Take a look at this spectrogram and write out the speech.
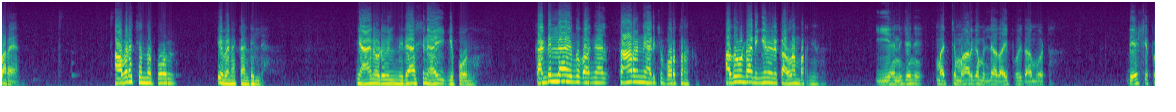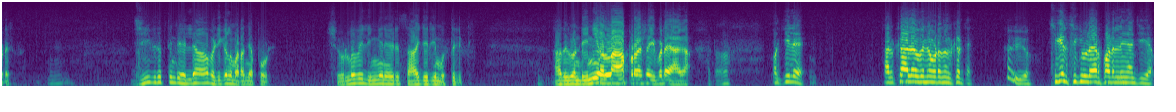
പറയാം. അവിടെ ചെന്നപ്പോൾ ഇവനെ കണ്ടില്ല. ഞാൻ ഒടുവിൽ നിരാശനായി ഇങ്ങി പോന്നു. കണ്ടില്ല എന്ന് പറഞ്ഞാൽ സാർ എന്നെ അടിച്ചു പുറത്താക്കും. അതുകൊണ്ടാണ് ഇങ്ങനെ ഒരു കള്ളം പറഞ്ഞത്. ഈ അനുജന് മറ്റു മാർഗമില്ലാതായി പോയി ദാമുവേട്ട ദേഷ്യപ്പെടരുത്. ജീവിതത്തിന്റെ എല്ലാ വഴികളും അടഞ്ഞപ്പോൾ ചുളുവിൽ ഇങ്ങനെ ഒരു സാഹചര്യം ഒത്തുകിട്ടി. അതുകൊണ്ട് ഇനിയുള്ള ആ പ്രാവശ്യം ഇവിടെ ആകാം. വക്കീലേ തൽക്കാലം ഇവിടെ നിൽക്കട്ടെ. അയ്യോ. ചികിത്സയ്ക്കുള്ള ഏർപ്പാടെല്ലാം ഞാൻ ചെയ്യാം.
